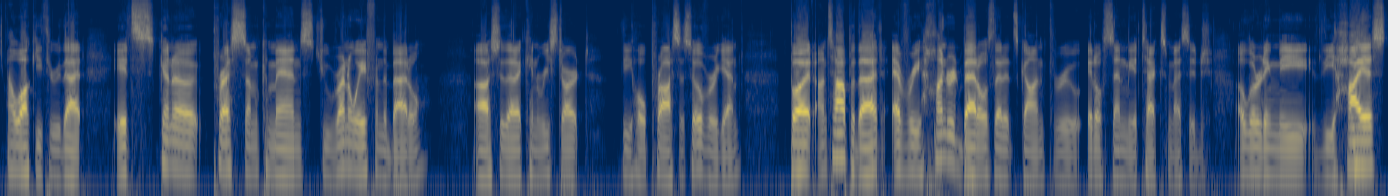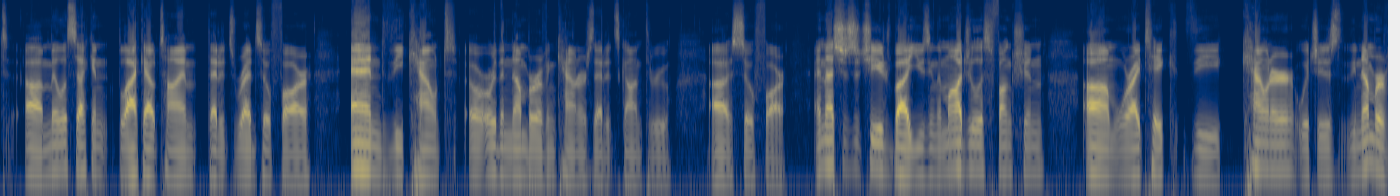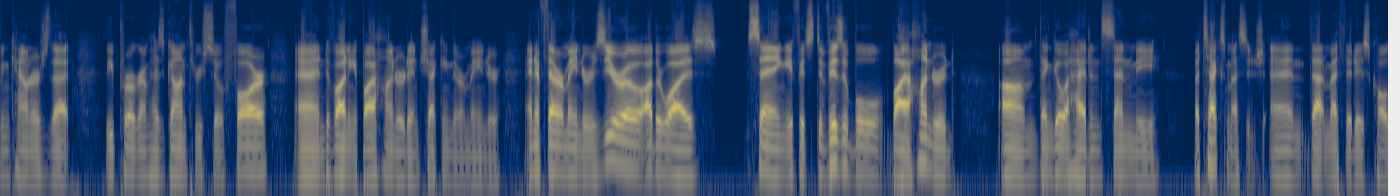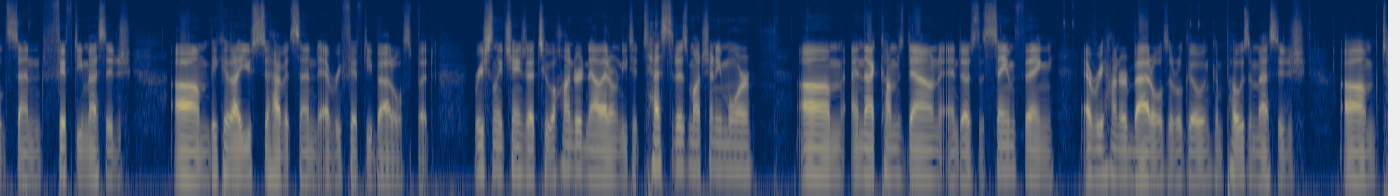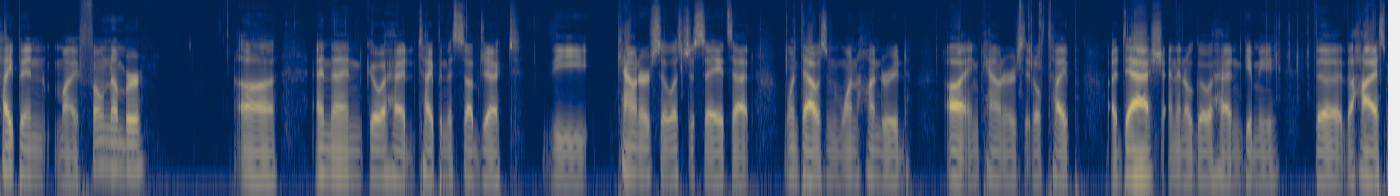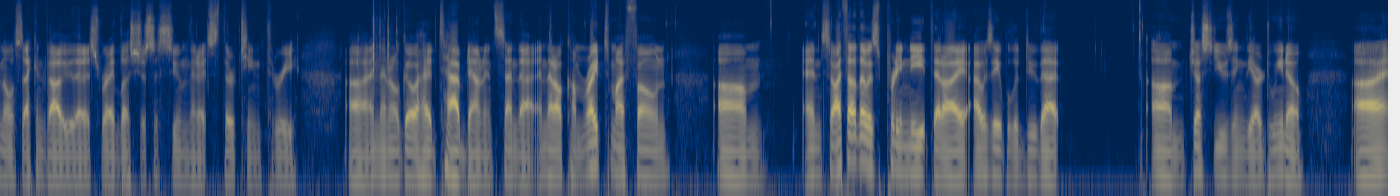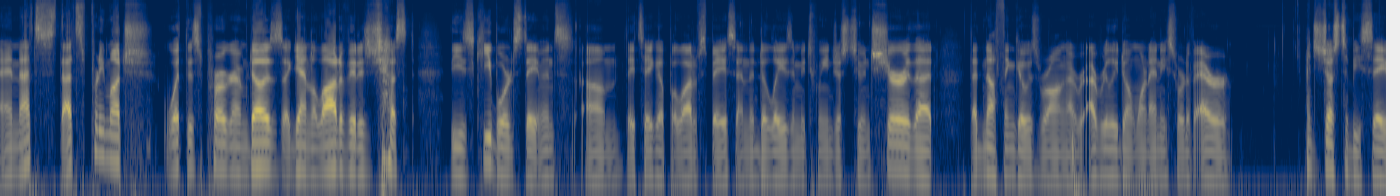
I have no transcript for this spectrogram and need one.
I'll walk you through that. It's gonna press some commands to run away from the battle, uh, so that I can restart the whole process over again. But on top of that, every 100 battles that it's gone through, it'll send me a text message alerting me the highest uh, millisecond blackout time that it's read so far and the count or, the number of encounters that it's gone through uh, so far. And that's just achieved by using the modulus function um, where I take the counter, which is the number of encounters that the program has gone through so far, and dividing it by 100 and checking the remainder. And if that remainder is 0, otherwise saying if it's divisible by 100, um, then go ahead and send me a text message. And that method is called send 50 message um, because I used to have it send every 50 battles, but recently changed that to 100. Now I don't need to test it as much anymore. Um, and that comes down and does the same thing every 100 battles. It'll go and compose a message, um, type in my phone number, uh, and then go ahead type in the subject the counter. So let's just say it's at 1,100 uh, encounters. It'll type a dash, and then it'll go ahead and give me the, the highest millisecond value that it's read. Let's just assume that it's 13.3. Uh, and then I'll go ahead, tab down, and send that. And that'll come right to my phone. Um, and so I thought that was pretty neat that I, I was able to do that um, just using the Arduino. Uh, and that's that's pretty much what this program does. Again, a lot of it is just these keyboard statements. Um, they take up a lot of space and the delays in between just to ensure that, that nothing goes wrong. I, I really don't want any sort of error it's just to be safe.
